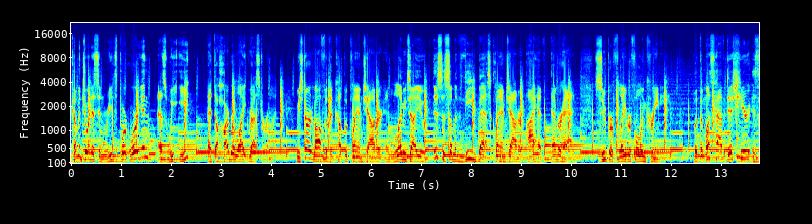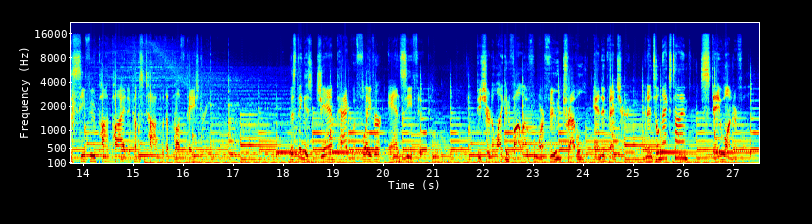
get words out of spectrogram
Come and join us in Reedsport, Oregon as we eat at the Harbor Light Restaurant. We started off with a cup of clam chowder, and let me tell you, this is some of the best clam chowder I have ever had. Super flavorful and creamy. But the must have dish here is the seafood pot pie that comes topped with a puff pastry. This thing is jam packed with flavor and seafood. Be sure to like and follow for more food, travel, and adventure. And until next time, stay wonderful.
